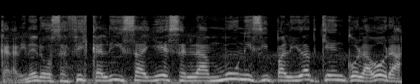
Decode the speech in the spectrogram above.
Carabineros fiscaliza y es la municipalidad quien colabora.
